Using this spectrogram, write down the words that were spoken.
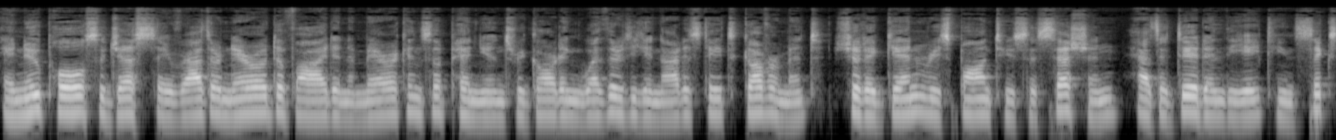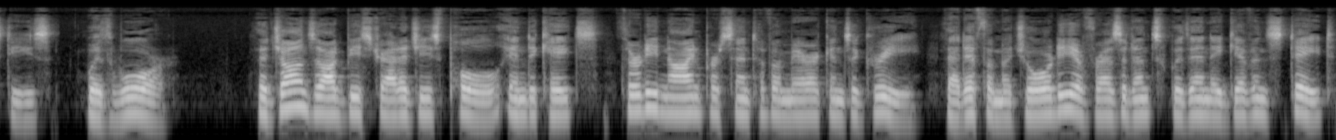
A new poll suggests a rather narrow divide in Americans' opinions regarding whether the United States government should again respond to secession, as it did in the 1860s, with war. The John Zogby Strategies poll indicates 39% of Americans agree that if a majority of residents within a given state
